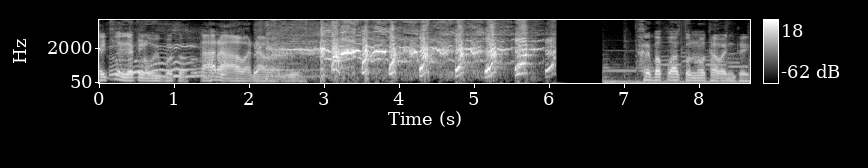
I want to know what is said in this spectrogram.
એટલે જ એકલો ઊભો તો. તારા આવા ના આવા આખરે બાપુ આજ તો નો થવાની થઈ.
